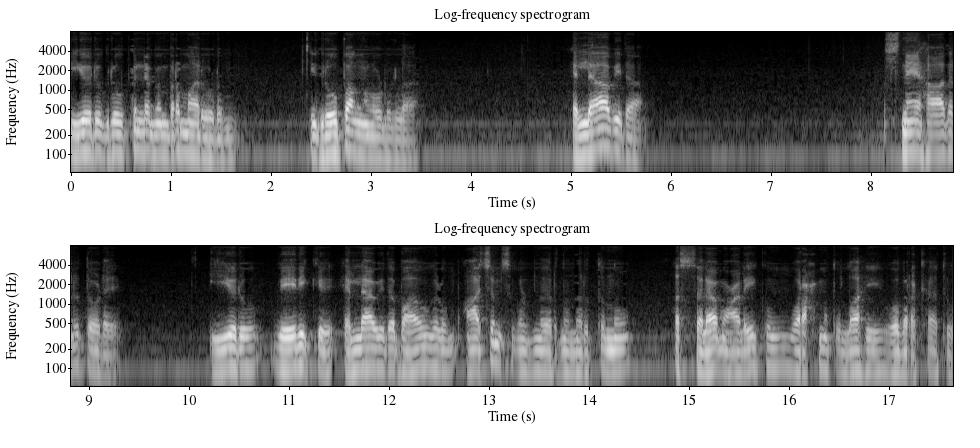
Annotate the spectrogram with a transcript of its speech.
ഈ ഒരു ഗ്രൂപ്പിന്റെ മെമ്പർമാരോടും ഈ ഗ്രൂപ്പ് അംഗങ്ങളോടുള്ള എല്ലാവിധ സ്നേഹാദരത്തോടെ ഈയൊരു വേദിക്ക് എല്ലാവിധ ഭാവങ്ങളും ആശംസകളും നേർന്ന് നിർത്തുന്നു. അസ്സലാമു അലൈക്കും വറഹമത്തല്ലാഹി വബർക്കാത്തു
